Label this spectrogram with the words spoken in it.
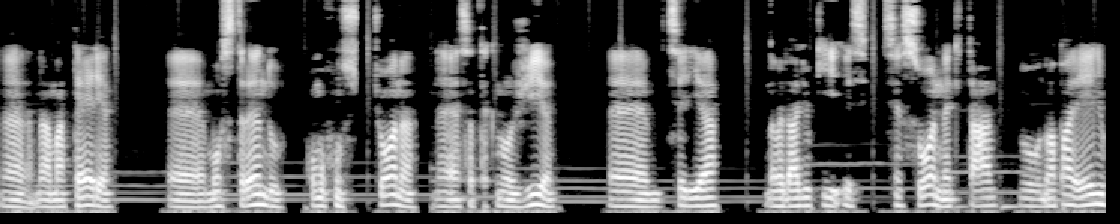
né, na matéria é, mostrando como funciona né, essa tecnologia é, seria, na verdade, o que esse sensor né, que está no, no aparelho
